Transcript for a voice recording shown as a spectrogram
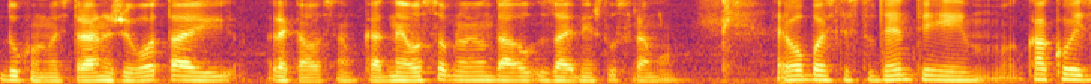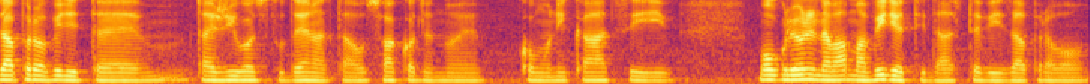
duhovnoj strani života i rekao sam, kad ne osobno, onda u zajedništvu s Framom. Evo, oboje ste studenti, kako vi zapravo vidite taj život studenata u svakodnevnoj komunikaciji? Mogu li oni na vama vidjeti da ste vi zapravo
